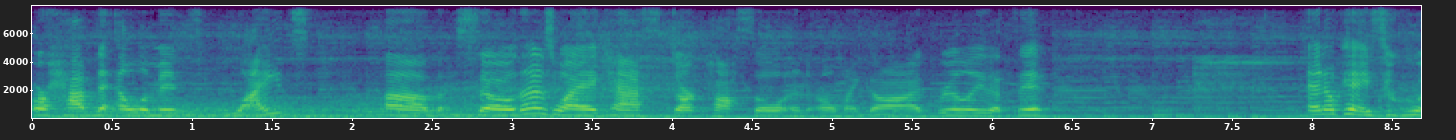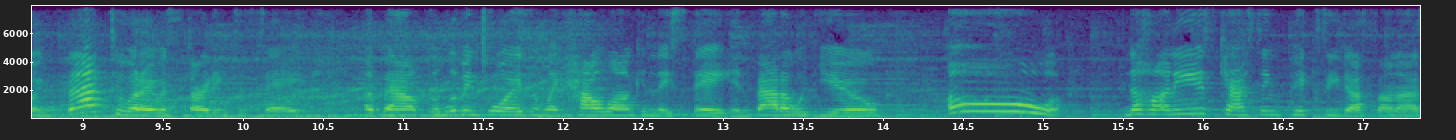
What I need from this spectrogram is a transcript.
or have the elements light. Um, so that is why I cast Dark Postal, and oh my god, really, that's it? And okay, so going back to what I was starting to say, about the living toys and like how long can they stay in battle with you. Oh, Nehani is casting pixie dust on us.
